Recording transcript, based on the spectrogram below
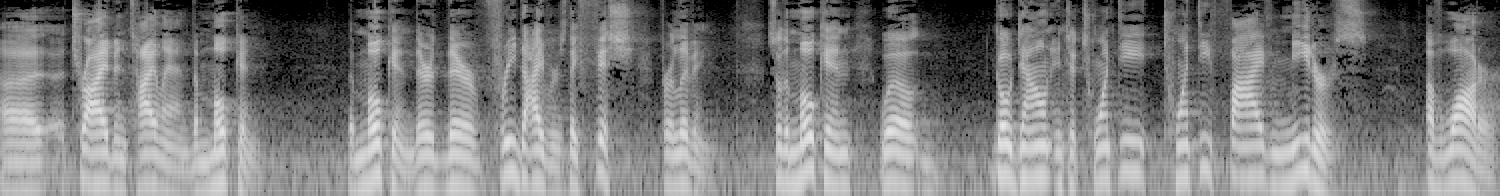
uh, tribe in Thailand, the Moken. The Moken, they're, they're free divers. They fish for a living. So the Moken will go down into 20, 25 meters of water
